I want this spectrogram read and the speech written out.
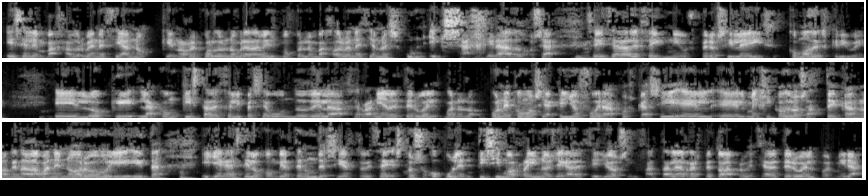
es el embajador veneciano, que no recuerdo el nombre ahora mismo, pero el embajador veneciano es un exagerado, o sea, se dice ahora de fake news, pero si leéis cómo describe eh, lo que la conquista de Felipe II de la serranía de Teruel, bueno, lo pone como si aquello fuera pues casi el, México de los aztecas, ¿no? Que nadaban en oro y, y, tal, y llega este y lo convierte en un desierto. Dice, estos opulentísimos reinos, llega a decir yo, sin faltarle al respeto a la provincia de Teruel, pues mira,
